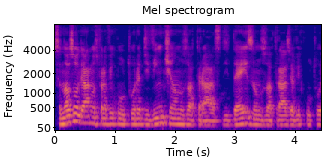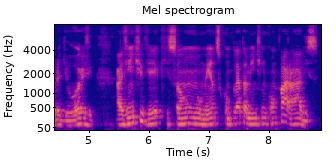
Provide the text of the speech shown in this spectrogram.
Se nós olharmos para a avicultura de 20 anos atrás, de 10 anos atrás e a avicultura de hoje, a gente vê que são momentos completamente incomparáveis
